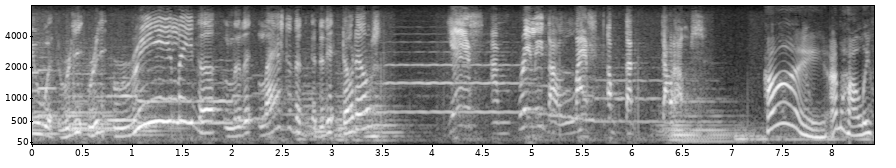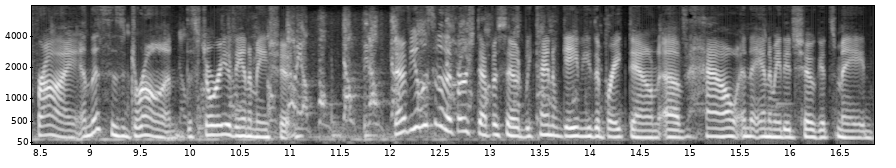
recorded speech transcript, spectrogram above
you really, really, really the last of the, the dodos? Yes, I'm really the last of the dodos. Hi, I'm Holly Fry, and this is Drawn, the story of animation. Now, if you listen to the first episode, we kind of gave you the breakdown of how an animated show gets made.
